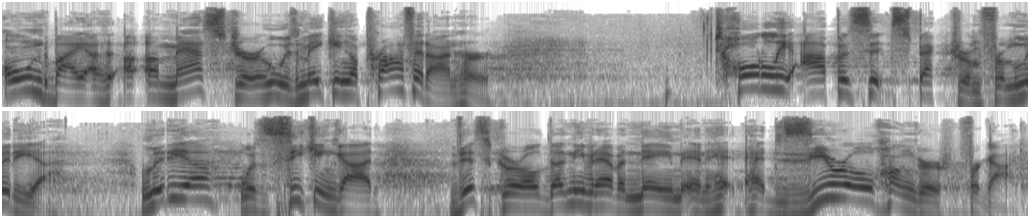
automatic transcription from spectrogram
owned by a, a master who was making a profit on her. Totally opposite spectrum from Lydia. Lydia was seeking God. This girl doesn't even have a name and had zero hunger for God.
